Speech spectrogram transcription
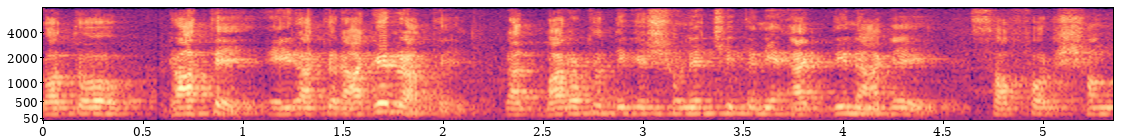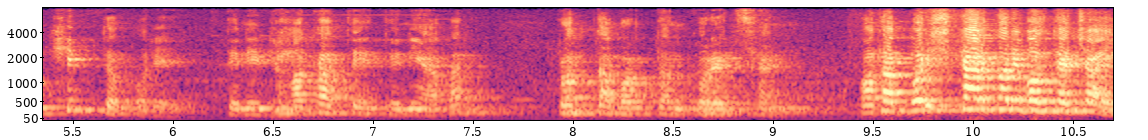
গত রাতে, এই রাতের আগের রাতে, রাত বারোটার দিকে শুনেছি তিনি একদিন আগে সফর সংক্ষিপ্ত করে তিনি ঢাকাতে তিনি আবার প্রত্যাবর্তন করেছেন। কথা পরিষ্কার করে বলতে চাই,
